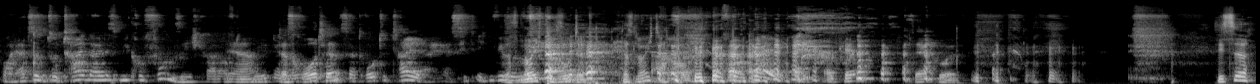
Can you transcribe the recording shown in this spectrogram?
Boah, der hat so ein total geiles Mikrofon, sehe ich gerade auf ja, dem Bild. Das rote? Das ist das rote Teil. Das sieht irgendwie das so leuchtet rote. Das leuchtet auch. okay, sehr cool. Siehst du,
